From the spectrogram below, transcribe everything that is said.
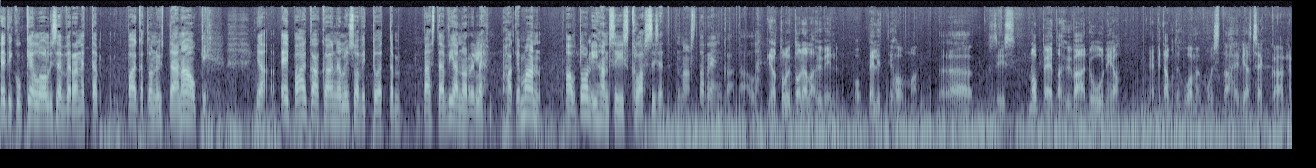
heti kun kello oli sen verran, että paikat on yhtään auki. Ja eipä aikaakaan ne oli sovittu, että me päästään Vianorille hakemaan autoon ihan siis klassiset nastarenkaat alle. Joo, tuli todella hyvin pelitti homma. Öö, siis nopeeta, hyvää duunia. Meidän pitää muuten huomenna muistaa, hei vielä tsekkaa ne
